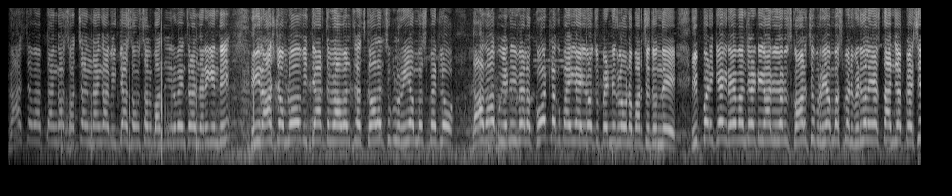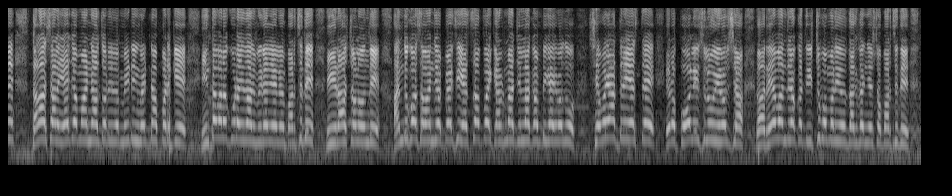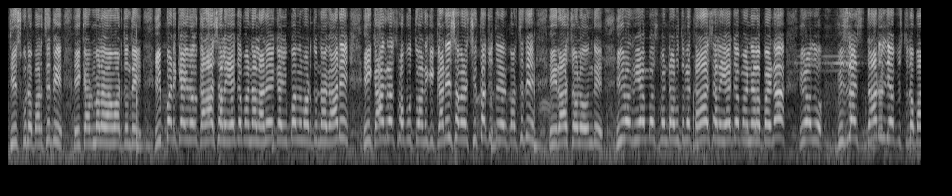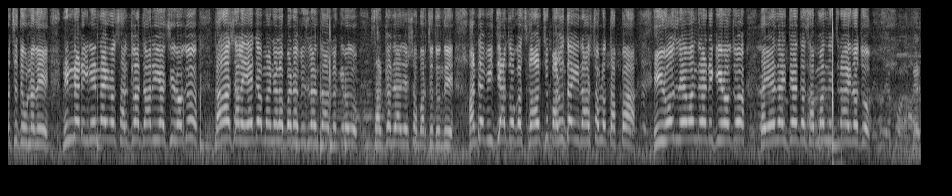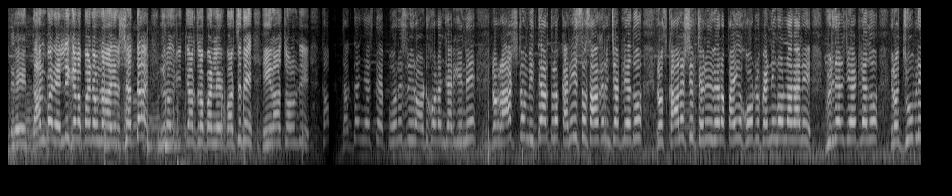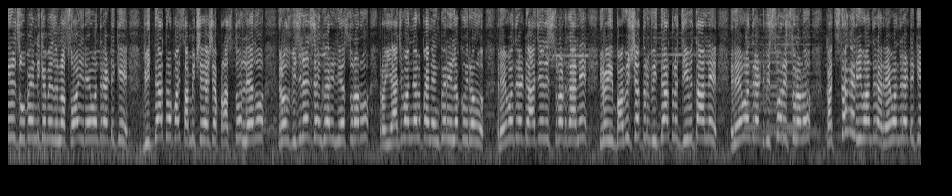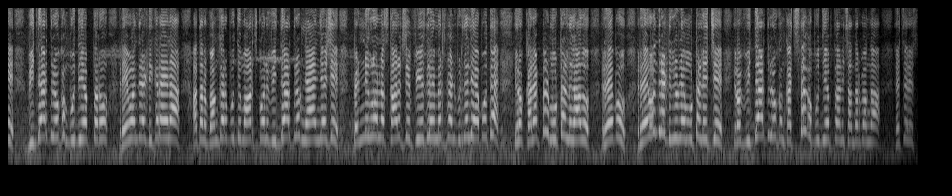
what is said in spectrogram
రాష్ట్ర వ్యాప్తంగా స్వచ్ఛందంగా విద్యా సంస్థలు బంద్ నిర్వహించడం జరిగింది. ఈ రాష్ట్రంలో విద్యార్థులు రావాల్సిన స్కాలర్షిప్లు రీఎంబర్స్మెంట్లు దాదాపు ఎనిమిది వేల కోట్లకు పైగా ఈరోజు పెండింగ్లో ఉన్న పరిస్థితి ఉంది. ఇప్పటికే రేవంత్ రెడ్డి గారు ఈరోజు స్కాలర్షిప్ రీఎంబర్స్మెంట్ విడుదల చేస్తా అని చెప్పేసి కళాశాల యాజమాన్యాలతో మీటింగ్ పెట్టినప్పటికీ ఇంతవరకు కూడా ఇదాన్ని విడుదల చేయలేని పరిస్థితి ఈ రాష్ట్రంలో ఉంది. అందుకోసం అని చెప్పేసి ఎస్ఎఫ్ఐ కరీంనగర్ జిల్లా కమిటీగా ఈరోజు శివయాత్ర చేస్తే ఈరోజు పోలీసులు ఈరోజు శ- రేవంత్ యొక్క దృష్టి బొమ్మని దగ్ధం చేసిన పరిస్థితి తీసుకున్న పరిస్థితి ఈ కర్మలో కనబడుతుంది. ఇప్పటికీ ఈరోజు కళాశాల యజమానులు అనేక ఇబ్బందులు పడుతున్నా కానీ ఈ కాంగ్రెస్ ప్రభుత్వానికి కనీసమైన చిత్తశుద్ధి లేని పరిస్థితి ఈ రాష్ట్రంలో ఉంది. ఈరోజు రియంబర్స్మెంట్ అడుగుతున్న కళాశాల యాజమాన్యాల పైన ఈరోజు విజిలెన్స్ దాడులు చేపిస్తున్న పరిస్థితి ఉన్నది. నిన్నటికి నిన్న ఈరోజు సర్కులర్ జారీ చేసి ఈరోజు కళాశాల యాజమాన్యాల పైన విజిలెన్స్ దాడులకు ఈరోజు సర్కులర్ జారీ చేసిన పరిస్థితి ఉంది. అంటే విద్యార్థులు ఒక స్కాలర్షిప్ అడుగుతాయి ఈ రాష్ట్రంలో తప్ప. ఈ రోజు రేవంత్ రెడ్డికి ఈరోజు ఏదైతే సంబంధించిన ఈరోజు దానిపైన ఎన్నికల పైన ఉన్న శ్రద్ధ ఈరోజు విద్యార్థుల పైన లేని పరిస్థితి ఈ రాష్ట్రంలో ఉంది. దగ్ధం చేస్తే పోలీసులు ఈరోజు అడ్డుకోవడం జరిగింది. ఈరోజు రాష్ట్రం విద్యార్థులకు కనీసం సహకరించట్లేదు. ఈరోజు స్కాలర్షిప్ తొమ్మిది వేల పైగా కోట్లు పెండింగ్లో ఉన్నా కానీ విడుదల చేయట్లేదు. ఈరోజు జూబ్లీ హిల్స్ ఉప ఎన్నిక మీద ఉన్న సోయి రేవంత్ రెడ్డికి విద్యార్థులపై సమీక్ష చేసే ప్రస్తుతం లేదు. ఈరోజు విజిలెన్స్ ఎంక్వైరీలు చేస్తున్నారు. ఈరోజు యాజమాన్యాలపైన ఎంక్వైరీలకు ఈరోజు రేవంత్ రెడ్డి ఆచరిస్తున్నాడు కానీ ఈరోజు ఈ భవిష్యత్తును విద్యార్థుల జీవితాల్ని రేవంత్ రెడ్డి విస్మరిస్తున్నాడు. ఖచ్చితంగా రేవంత్ రేవంత్ రెడ్డికి విద్యార్థులు ఒక బుద్ధి చెప్తారు. రేవంత్ రెడ్డికైనా అతను బంకర్ బుద్ధి మార్చుకొని విద్యార్థులకు న్యాయం చేసి పెండింగ్లో ఉన్న స్కాలర్షిప్ ఫీజు రీఎంబర్స్మెంట్ విడుదల చేయకపోతే ఈరోజు కలెక్టర్ ముట్టలు కాదు రేపు రేవంత్ రెడ్డి ముట్టలు ఇచ్చి ఈరోజు విద్యార్థులకు ఖచ్చితంగా బుద్ధి చెప్తాను సందర్భంగా హెచ్చరిస్తున్నారు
